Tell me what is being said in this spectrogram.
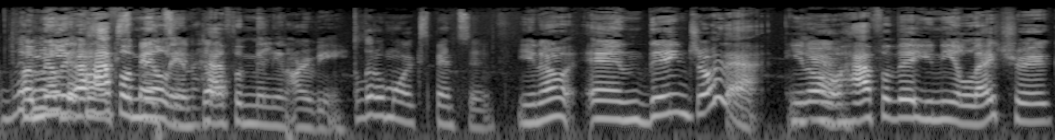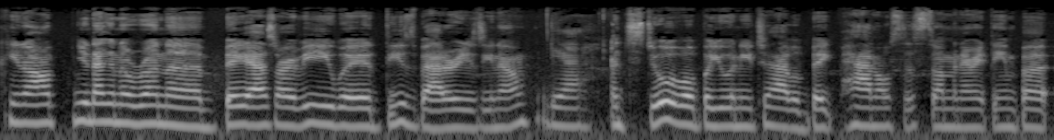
A million, a half a million, half a, million RV. a little more expensive You know, and they enjoy that. You know, half of it you need electric. You know, you're not gonna run a big ass RV with these batteries. You know. yeah it's doable, but you would need to have a big panel system and everything. But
